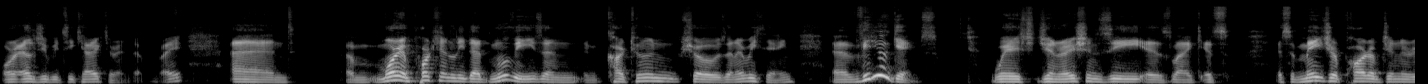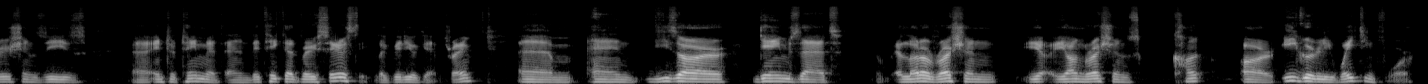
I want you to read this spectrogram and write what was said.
or LGBT character in them, right? And um, more importantly, that movies and, and cartoon shows and everything, uh, video games, which Generation Z is like it's it's a major part of Generation Z's uh, entertainment, and they take that very seriously, like video games, right? Um, and these are games that a lot of Russian young Russians are eagerly waiting for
